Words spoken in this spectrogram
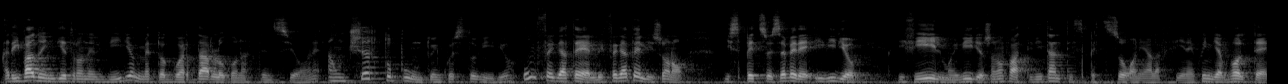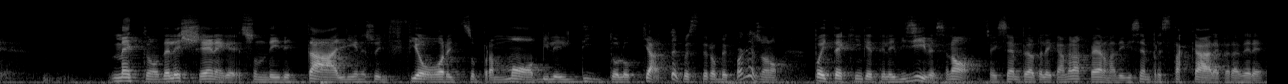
Rivado indietro nel video, mi metto a guardarlo con attenzione. A un certo punto in questo video, un fegatello, i fegatelli sono gli spezzoni, sapete, i video, i film, i video sono fatti di tanti spezzoni alla fine, quindi a volte mettono delle scene che sono dei dettagli, che ne so, il fiore, il soprammobile, il dito, l'occhiato e queste robe qua che sono poi tecniche televisive, se no sei sempre la telecamera ferma, devi sempre staccare per avere,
